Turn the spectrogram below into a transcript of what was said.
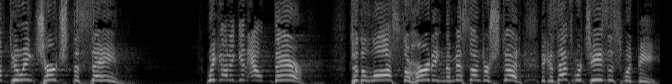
of doing church the same. We got to get out there to the lost, the hurting, the misunderstood, because that's where Jesus would be.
